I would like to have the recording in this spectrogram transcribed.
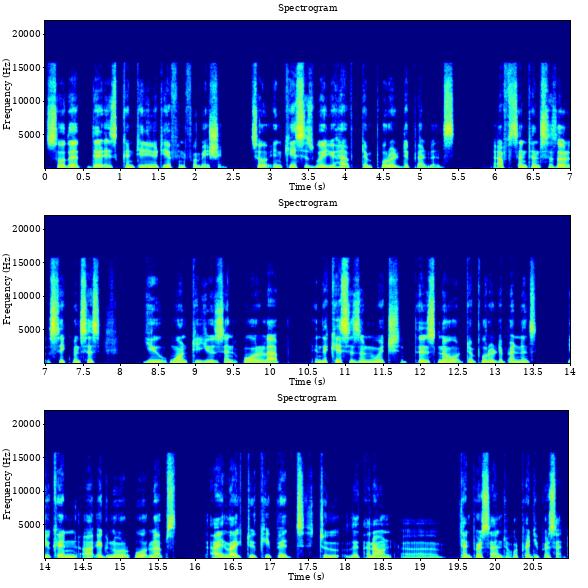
so that there is continuity of information. So in cases where you have temporal dependence of sentences or sequences, you want to use an overlap. In the cases in which there's no temporal dependence, you can uh, ignore overlaps. I like to keep it to around uh, 10% or 20%.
